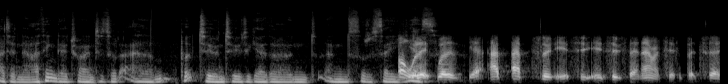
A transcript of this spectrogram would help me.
I don't know. I think they're trying to sort of um, put two and two together and, and sort of say. Oh yes. well, it, well, yeah, absolutely. It, it suits their narrative, but uh,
